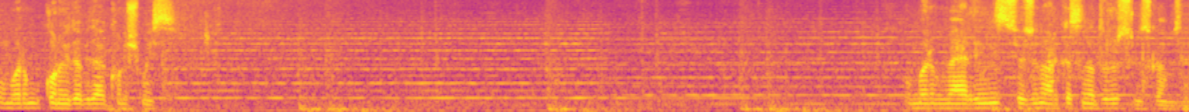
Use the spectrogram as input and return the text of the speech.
Umarım bu konuyu da bir daha konuşmayız. Umarım verdiğiniz sözün arkasında durursunuz Gamze.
